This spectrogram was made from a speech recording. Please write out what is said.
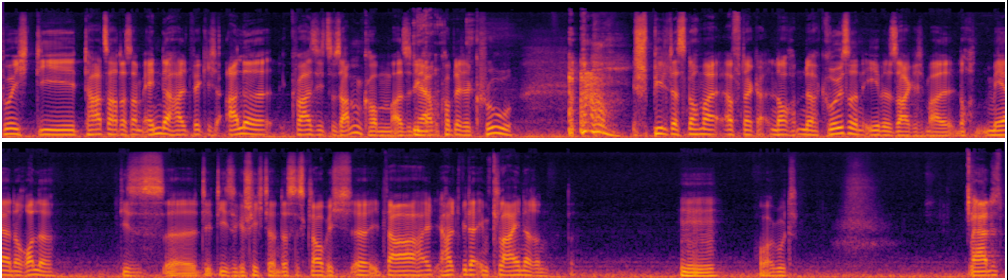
durch die Tatsache, dass am Ende halt wirklich alle quasi zusammenkommen, also die Ja. komplette Crew, spielt das nochmal auf einer, noch einer größeren Ebene, sage ich mal, noch mehr eine Rolle, dieses, äh, die, diese Geschichte. Und das ist, glaube ich, äh, da halt, halt wieder im Kleineren. Mhm. Aber gut. Ja, das,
